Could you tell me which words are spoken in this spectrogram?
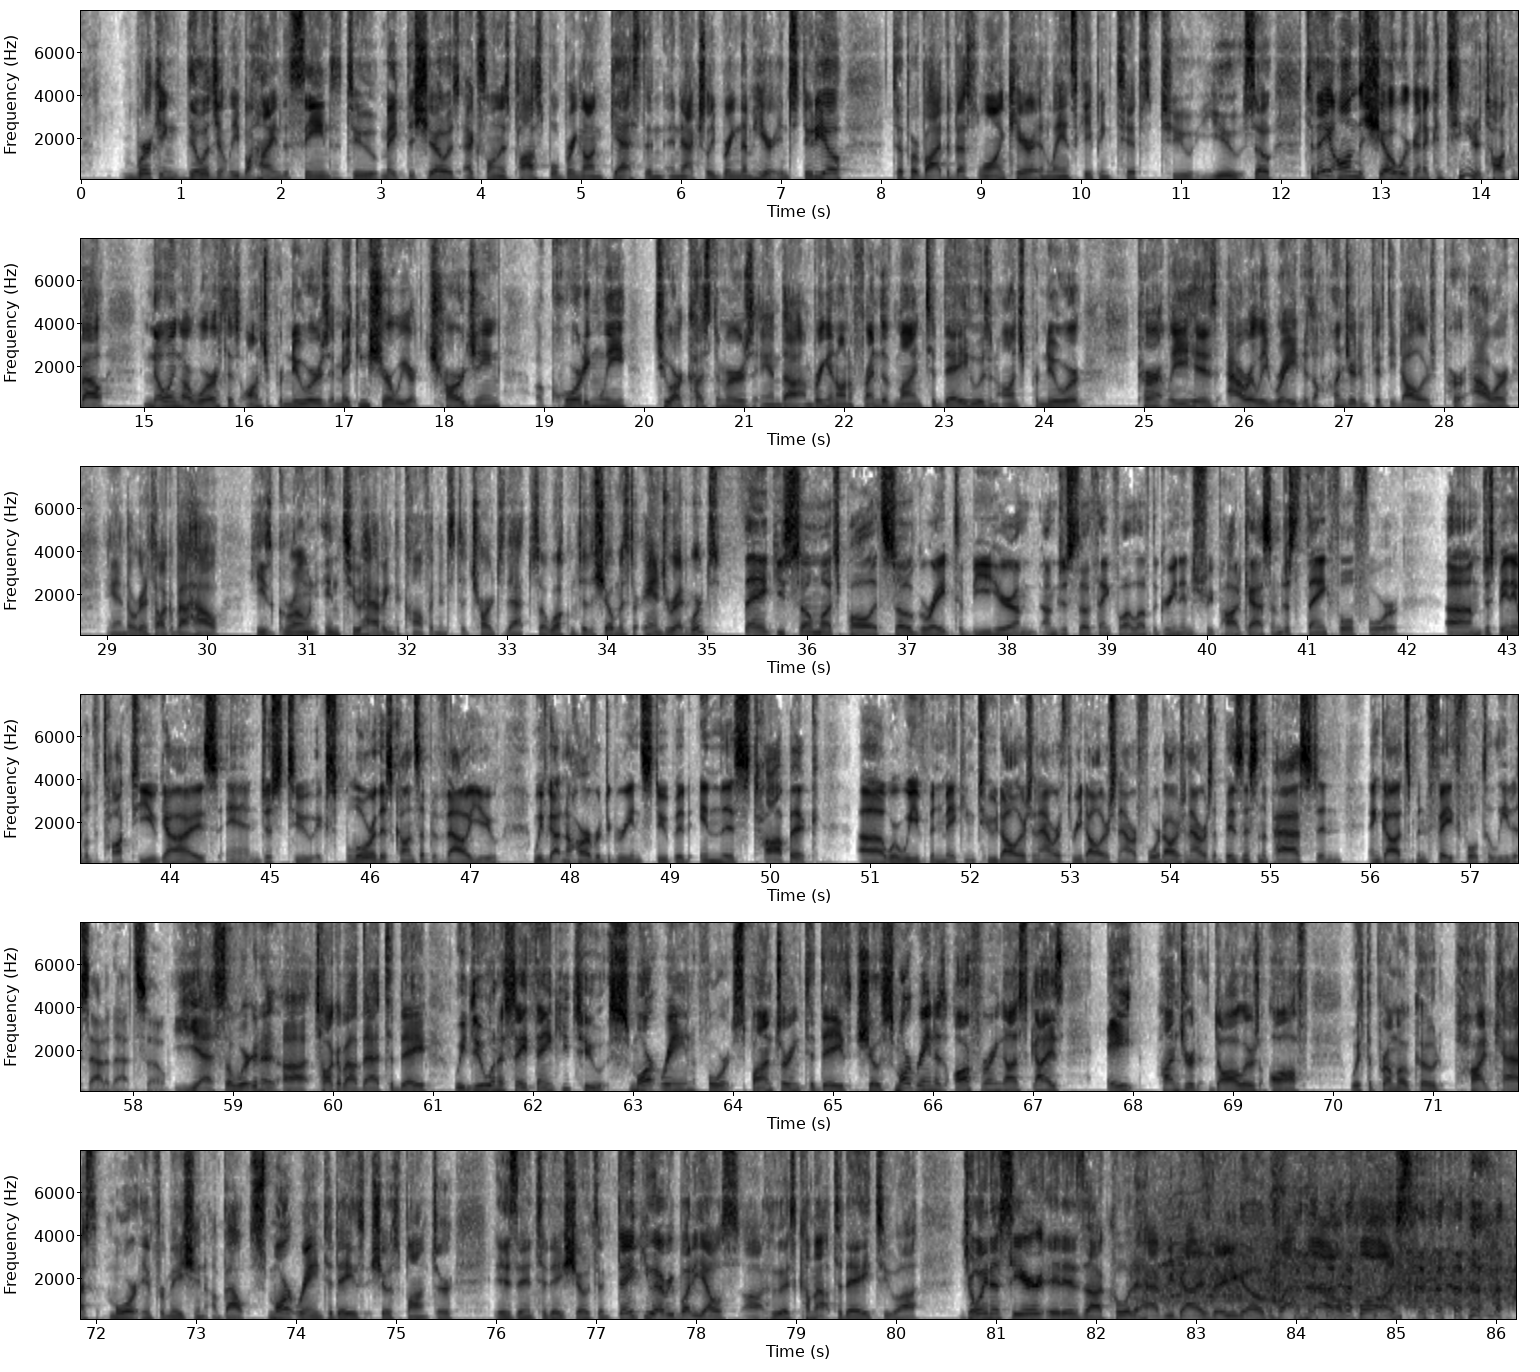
working diligently behind the scenes to make the show as excellent as possible, bring on guests, and, and actually bring them here in studio to provide the best lawn care and landscaping tips to you. So, today on the show, we're going to continue to talk about knowing our worth as entrepreneurs and making sure we are charging accordingly to our customers. And uh, I'm bringing on a friend of mine today who is an entrepreneur. Currently, his hourly rate is $150 per hour. And we're going to talk about how he's grown into having the confidence to charge that. So, welcome to the show, Mr. Andrew Edwards. Thank you so much, Paul. It's so great to be here. I'm I'm just so thankful. I love the Green Industry podcast. I'm just thankful for um, just being able to talk to you guys and just to explore this concept of value. We've gotten a Harvard degree in stupid in this topic. Uh, where we've been making two dollars an hour, three dollars an hour, four dollars an hour as a business in the past, and and God's been faithful to lead us out of that. So yes, so we're gonna uh, talk about that today. We do want to say thank you to Smart Rain for sponsoring today's show. Smart Rain is offering us guys eight hundred dollars off with the promo code podcast. More information about Smart Rain, today's show sponsor, is in today's show. And thank you, everybody else uh, who has come out today to uh, join us here. It is uh, cool to have you guys. There you go. Clap now. Applause.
